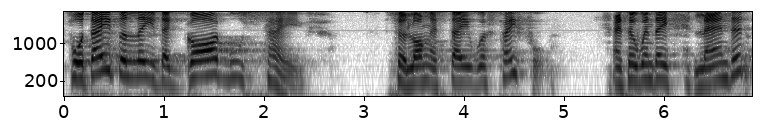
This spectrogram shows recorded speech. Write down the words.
For they believed that God will save so long as they were faithful. And so when they landed,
